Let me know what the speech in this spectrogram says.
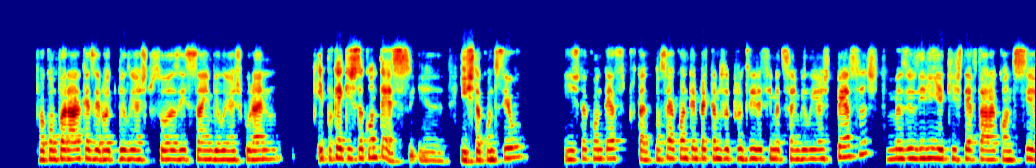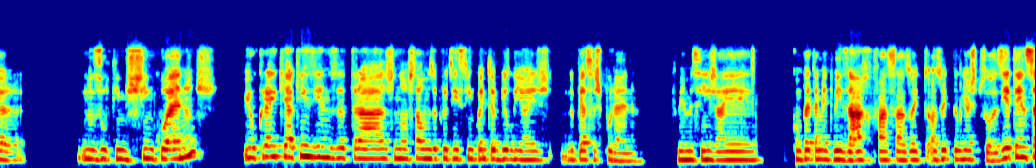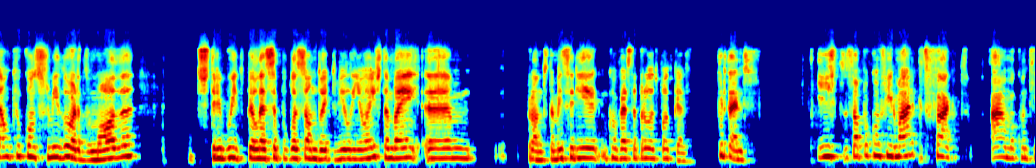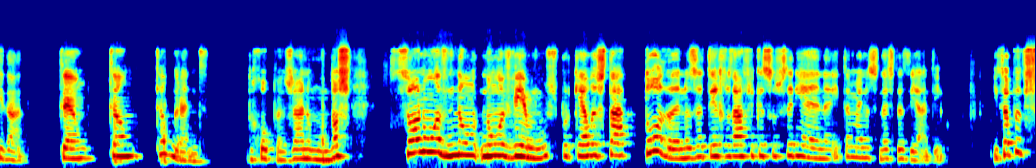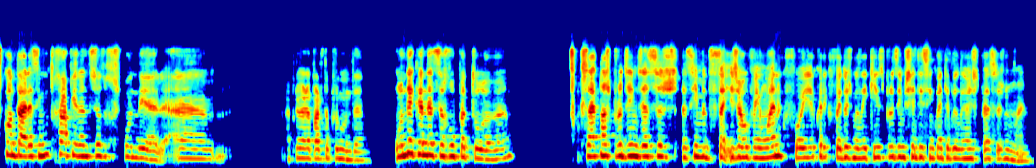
para comparar, quer dizer, 8 bilhões de pessoas e 100 bilhões por ano. E porquê é que isto acontece? Uh, isto aconteceu e isto acontece, portanto, não sei há quanto tempo é que estamos a produzir acima de 100 bilhões de peças, mas eu diria que isto deve estar a acontecer nos últimos 5 anos. Eu creio que há 15 anos atrás nós estávamos a produzir 50 bilhões de peças por ano, que mesmo assim já é completamente bizarro face às 8, aos 8 bilhões de pessoas. E atenção que o consumidor de moda, distribuído pela essa população de 8 bilhões, também, um, pronto, também seria conversa para outro podcast. Portanto, isto só para confirmar que de facto há uma quantidade tão, tão, tão grande de roupa já no mundo. Nós só não, não, não a vemos porque ela está toda nos aterros da África subsaariana e também no Sudeste Asiático. E só para vos contar assim muito rápido antes de responder uh, à primeira parte da pergunta, onde é que anda essa roupa toda? Será que nós produzimos essas acima de 100, já houve um ano que foi, eu creio que foi 2015, produzimos 150 bilhões de peças num ano.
